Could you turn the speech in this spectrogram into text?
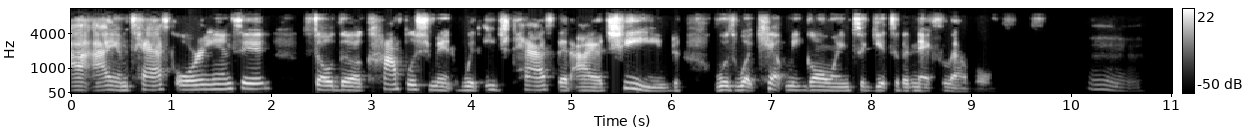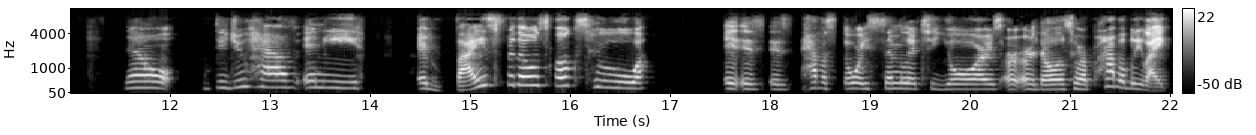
I, I am task oriented. So the accomplishment with each task that I achieved was what kept me going to get to the next level. Mm. Now, did you have any advice for those folks who is is have a story similar to yours or, or those who are probably like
